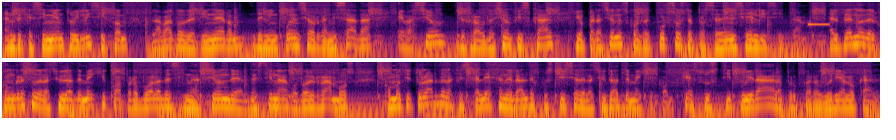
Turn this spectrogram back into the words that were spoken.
enriquecimiento ilícito, lavado de dinero, delincuencia organizada, evasión, defraudación fiscal y operaciones con recursos de procedencia ilícita. El Pleno del Congreso de la Ciudad de México aprobó la designación de Ernestina Godoy Ramos como titular de la Fiscalía General de Justicia de la Ciudad de México, que sustituirá a la Procuraduría Local.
